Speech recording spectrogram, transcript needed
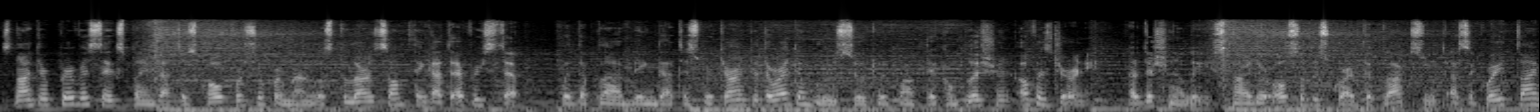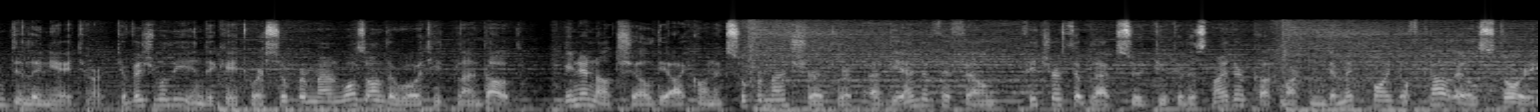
Snyder previously explained that his goal for Superman was to learn something at every step, with the plan being that his return to the red and blue suit would mark the completion of his journey. Additionally, Snyder also described the black suit as a great time delineator to visually indicate where Superman was on the road he'd planned out. In a nutshell, the iconic Superman shirt rip at the end of the film features the black suit due to the Snyder Cut marking the midpoint of Kal-El's story.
